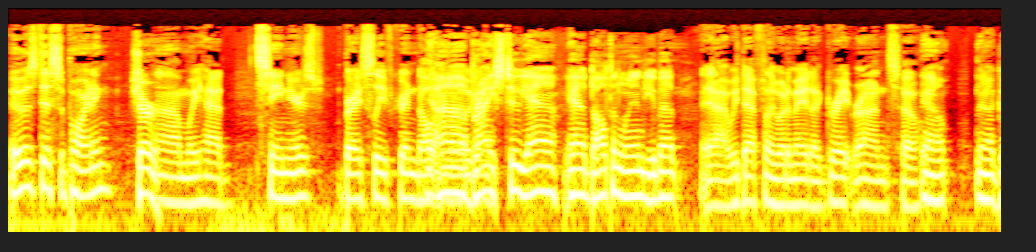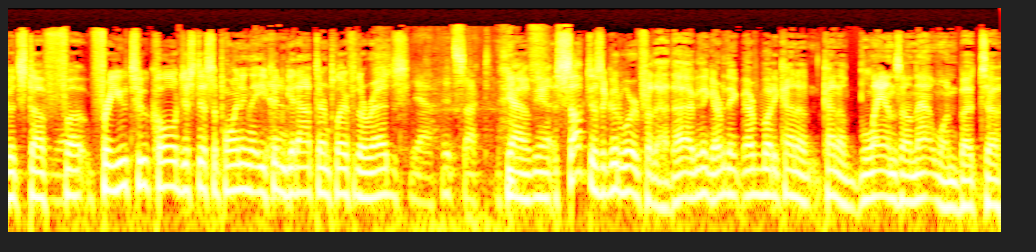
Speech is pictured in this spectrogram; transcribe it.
It was disappointing. Sure. Um, we had seniors, Bryce Leafgren, Dalton uh, Bryce too yeah yeah Dalton Lind you bet Yeah, we definitely would have made a great run. So yeah. Yeah, good stuff uh, for you too, Cole. Just disappointing that you couldn't get out there and play for the Reds. Yeah, it sucked. yeah, yeah. Sucked is a good word for that. I think everything, everybody kind of kind of lands on that one. But uh,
